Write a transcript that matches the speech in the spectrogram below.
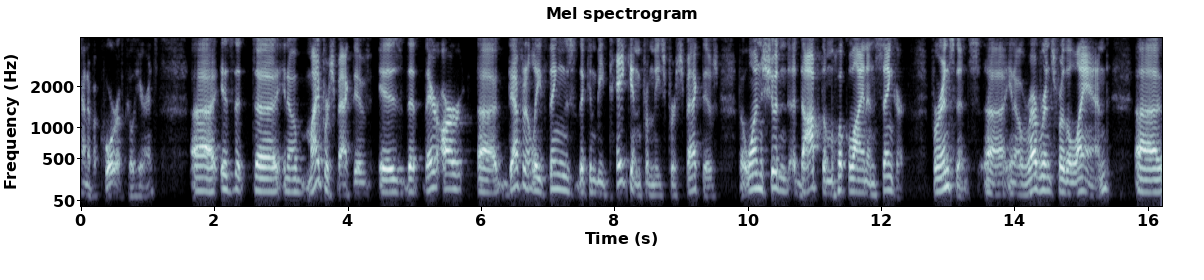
kind of a core of coherence uh, is that uh, you know my perspective is that there are uh, definitely things that can be taken from these perspectives, but one shouldn't adopt them hook, line, and sinker. For instance, uh, you know reverence for the land uh,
